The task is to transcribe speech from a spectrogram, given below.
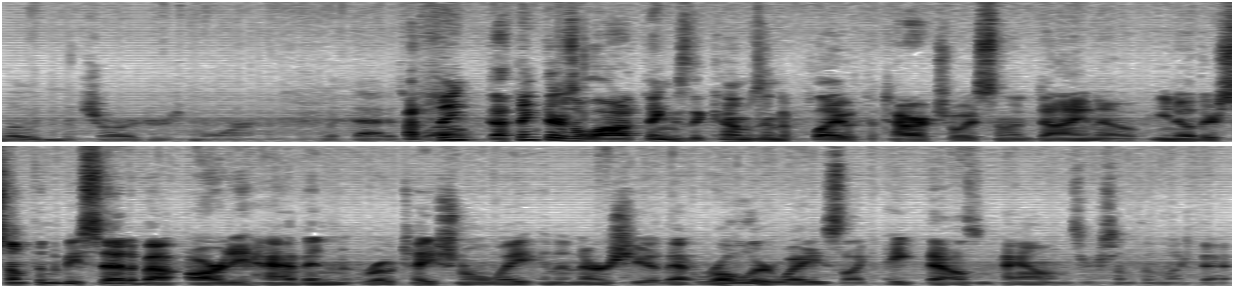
loading the chargers more with that as I well. think I think there's a lot of things that comes into play with the tire choice on a dyno. You know, there's something to be said about already having rotational weight and inertia. That roller weighs like 8,000 pounds or something like that.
